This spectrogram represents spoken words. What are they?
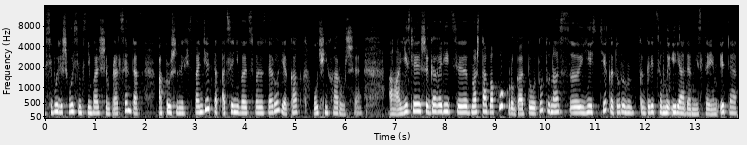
всего лишь 8 с небольшим процентов опрошенных респондентов оценивают свое здоровье как очень хорошее. А если же говорить э, в масштабах округа, то тут у нас э, есть те, которым, как говорится, мы и рядом не стоим. Это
